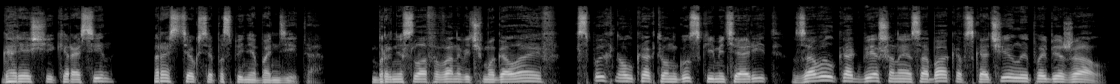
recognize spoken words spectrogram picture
Горящий керосин растекся по спине бандита. Бронислав Иванович Магалаев вспыхнул, как тунгусский метеорит, завыл, как бешеная собака, вскочил и побежал.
